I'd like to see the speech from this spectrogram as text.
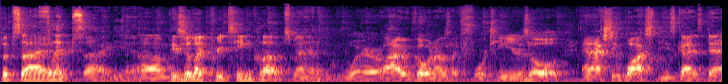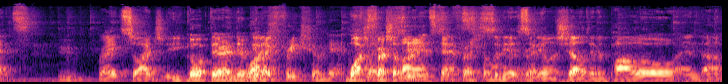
Flip side. Flip side, yeah. Um, these are like preteen clubs, man, where I would go when I was like 14 years Mm-hmm. old and actually watch these guys dance. Hmm. Right, so I you go up there and there'd Watch be like freak show dance. watch Like Fresh Sunny- Alliance dance, Fresh Sunil, Alliance, Sunil right. and Sheldon and Paulo and um,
